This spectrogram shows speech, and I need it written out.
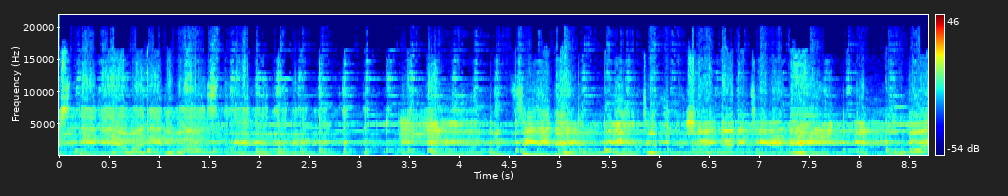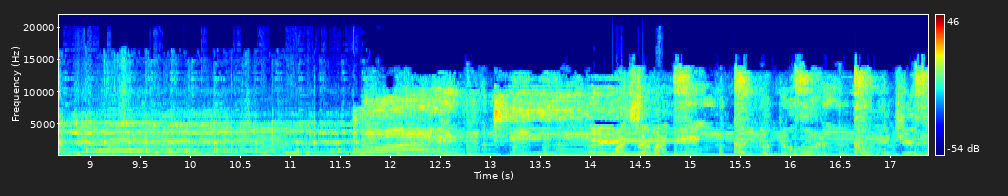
বাঁচতে আমাদের বাঁচতে দে শয়তানে ছেড়ে দে What's up, my gang? Welcome to Hood. Hood and chill.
